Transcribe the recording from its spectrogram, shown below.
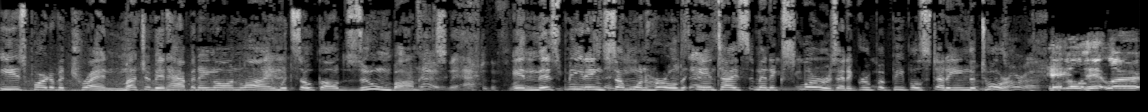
is part of a trend, much of it happening online with so called Zoom bombings. In this meeting, someone hurled anti Semitic slurs at a group of people studying the Torah. Hail Hitler!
